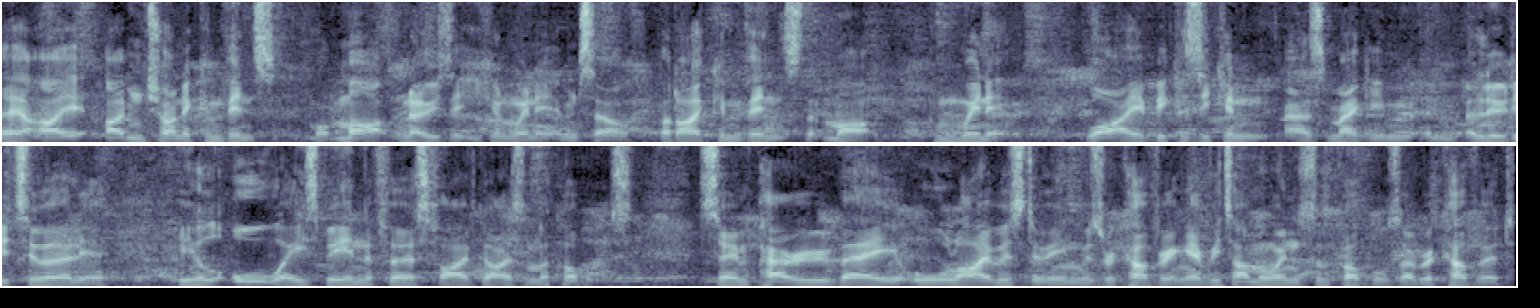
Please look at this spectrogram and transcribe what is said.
Uh, I, I'm trying to convince. Well, Mark knows that he can win it himself, but I convinced that Mark can win it. Why? Because he can, as Maggie alluded to earlier, he'll always be in the first five guys on the cobbles. So in Paris Roubaix, all I was doing was recovering. Every time I went into the cobbles, I recovered.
